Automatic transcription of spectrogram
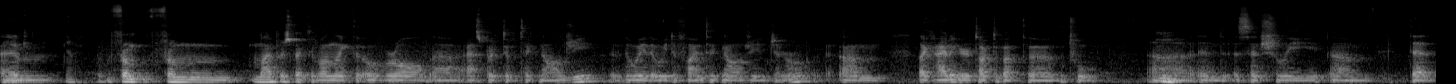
um, yeah. From from my perspective on like the overall uh, aspect of technology, the way that we define technology in general, um, like Heidegger talked about the, the tool uh, mm. and essentially um, that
